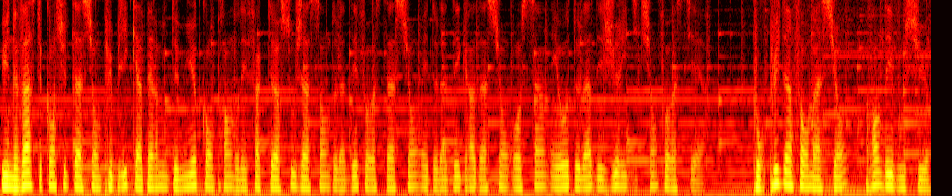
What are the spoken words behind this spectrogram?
Une vaste consultation publique a permis de mieux comprendre les facteurs sous-jacents de la déforestation et de la dégradation au sein et au-delà des juridictions forestières. Pour plus d'informations, rendez-vous sur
